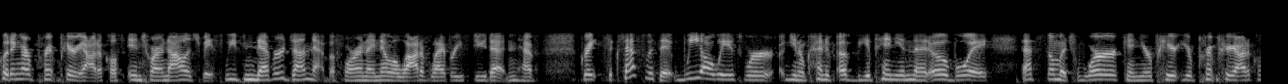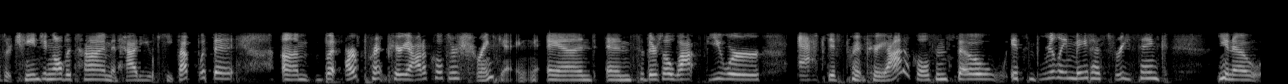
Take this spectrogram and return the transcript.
putting our print periodicals into our knowledge base. We've never done that before, and I know a lot of libraries do that and have great success with it. We always were, you know, kind of of the opinion that, oh boy, that's so much work, and your your print periodicals are changing all the time, and how do you keep up with it? Um, but our print periodicals are shrinking, and and so there's a lot fewer active print periodicals, and so it's really made us rethink you know,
